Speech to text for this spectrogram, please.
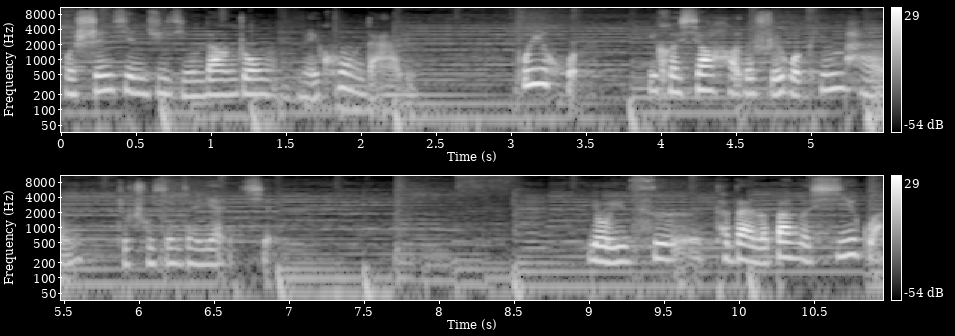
我深陷剧情当中，没空搭理。不一会儿，一盒削好的水果拼盘就出现在眼前。有一次，他带了半个西瓜，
